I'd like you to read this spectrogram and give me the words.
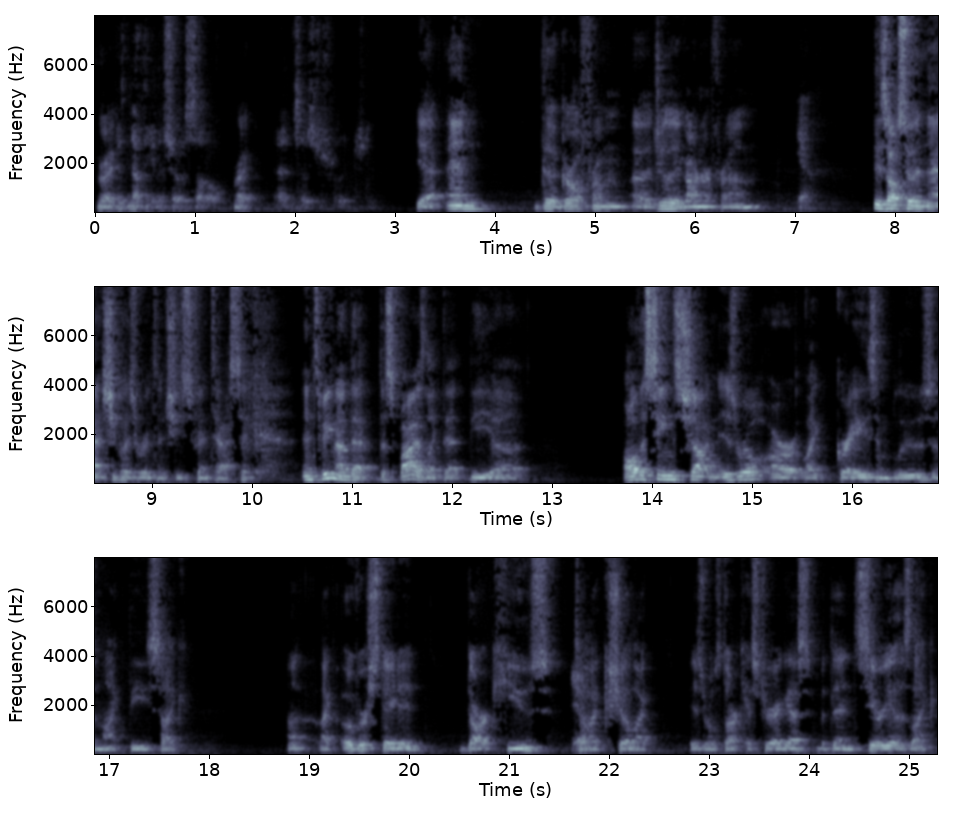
Right. Because nothing in the show is subtle. Right. And so it's just really interesting. Yeah, and the girl from uh, Julia Garner from Yeah. is also in that. She plays Ruth, and she's fantastic. And speaking of that, the spies like that. The uh, all the scenes shot in Israel are like grays and blues and like these like uh, like overstated dark hues Yeah. to like show like Israel's dark history, I guess. But then Syria is like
